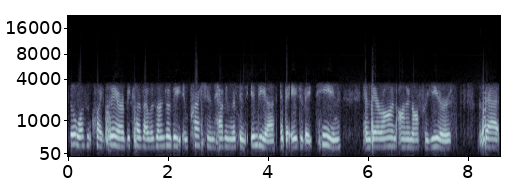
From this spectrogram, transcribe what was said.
still wasn't quite there because I was under the impression, having lived in India at the age of 18 and thereon on and off for years, that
